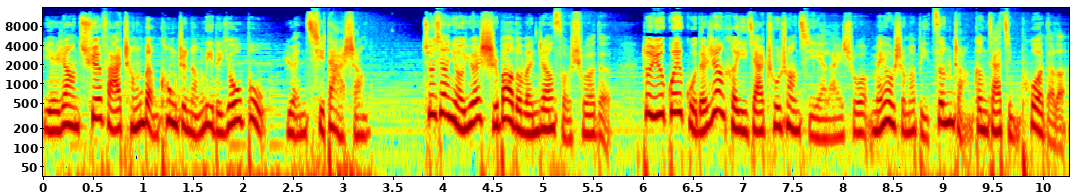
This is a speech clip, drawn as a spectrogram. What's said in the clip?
也让缺乏成本控制能力的优步元气大伤。就像《纽约时报》的文章所说的，对于硅谷的任何一家初创企业来说，没有什么比增长更加紧迫的了。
